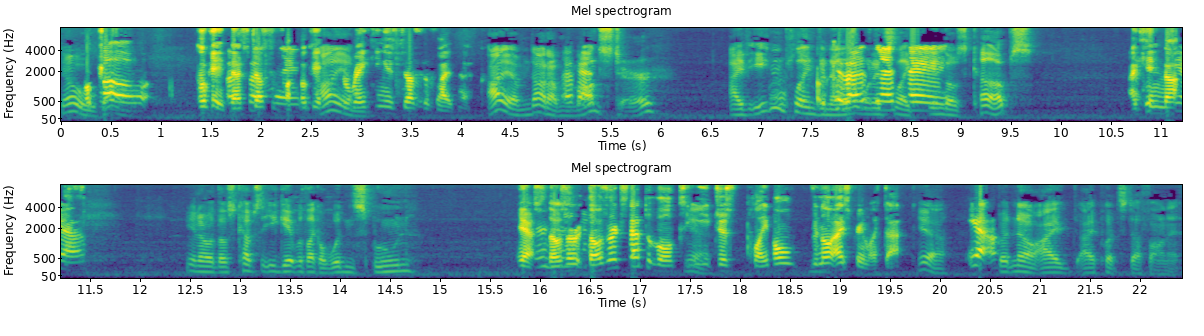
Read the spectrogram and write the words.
no! Okay. Oh, Okay, that's was justified. Okay, I the am- ranking is justified then. I am not a Okay. monster. I've eaten mm. plain vanilla when it's like say- in those cups. I cannot. yeah. You know those cups that you get with like a wooden spoon. Yes, Mhm. those are those are acceptable to Yeah. eat just plain old vanilla ice cream like that. Yeah, Yeah. but no, I I put stuff on it.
